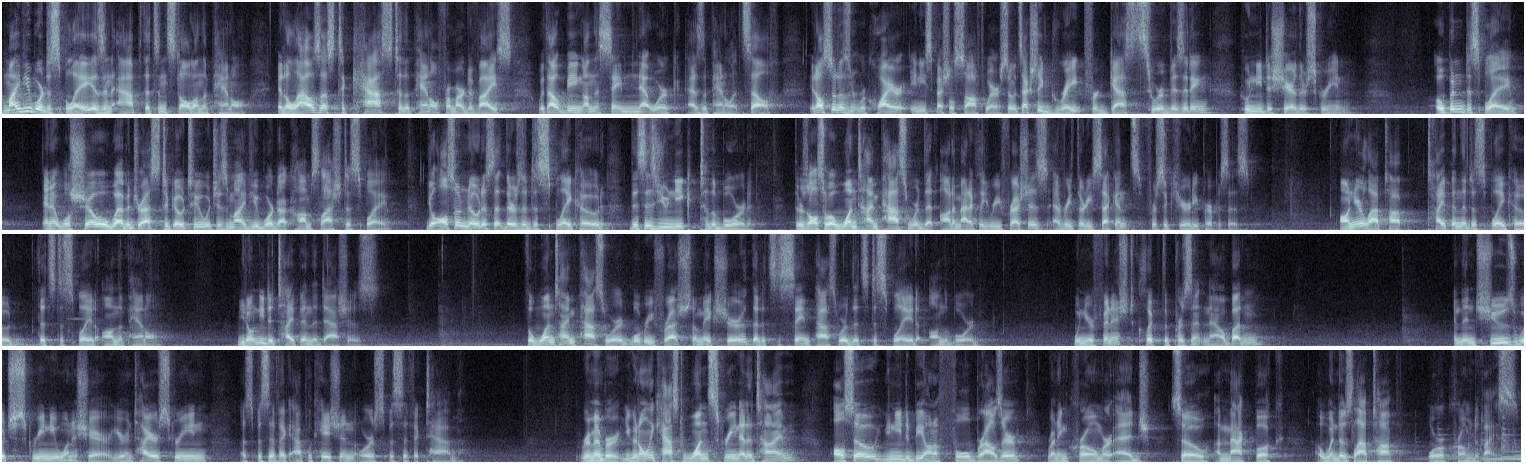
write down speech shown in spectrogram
My Viewboard Display is an app that's installed on the panel. It allows us to cast to the panel from our device without being on the same network as the panel itself. It also doesn't require any special software, so it's actually great for guests who are visiting who need to share their screen. Open Display, and it will show a web address to go to, which is myviewboard.com slash display. You'll also notice that there's a display code. This is unique to the board. There's also a one-time password that automatically refreshes every 30 seconds for security purposes. On your laptop, type in the display code that's displayed on the panel. You don't need to type in the dashes. The one-time password will refresh, so make sure that it's the same password that's displayed on the board. When you're finished, click the Present Now button and then choose which screen you want to share, your entire screen, a specific application, or a specific tab. Remember, you can only cast one screen at a time. Also, you need to be on a full browser running Chrome or Edge, so a MacBook, a Windows laptop, or a Chrome device.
